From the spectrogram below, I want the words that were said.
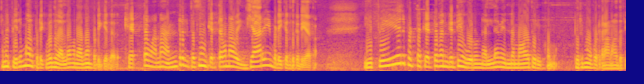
ஆனால் பெருமாள் படிக்கும்போது நல்லவனாக தான் படிக்கிறார். கெட்டவனா ஹண்ட்ரட் பர்சன்ட் கெட்டவனாக அவன் யாரையும் படிக்கிறது கிடையாது. எப்பேற்பட்ட கெட்டவன் கிட்டேயும் ஒரு நல்ல எண்ணமாவது இருக்கும் பெருமைப்படுற மாதிரி.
